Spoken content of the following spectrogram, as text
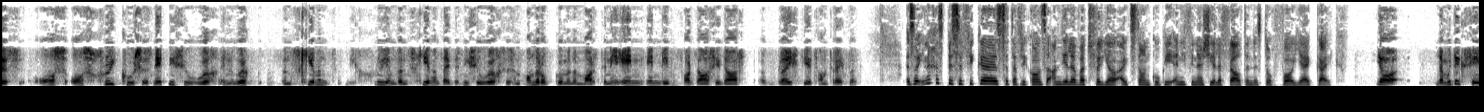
dis ons ons groeikoers is net nie so hoog en ook winsgewend die groei en winsgewendheid is nie so hoog soos in ander opkomende markte nie en en die waardasie daar uh, bly steeds aantreklik. Is daar enige spesifieke Suid-Afrikaanse aandele wat vir jou uitstaan kokkie in die finansiële veld en dis tog waar jy kyk? Ja, nou moet ek sê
